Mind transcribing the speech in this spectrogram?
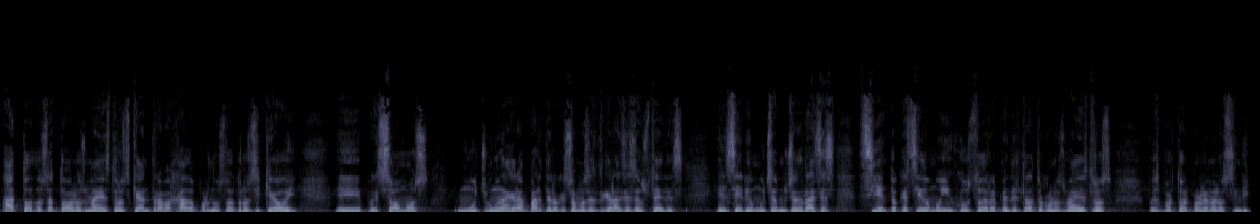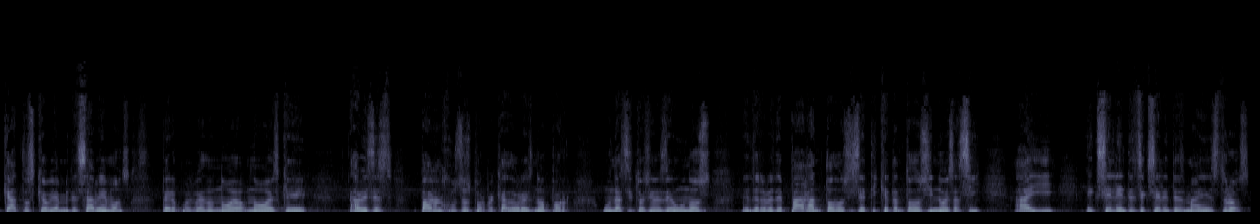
a todos, a todos los maestros que han trabajado por nosotros y que hoy eh, pues somos mucho, una gran parte de lo que somos es gracias a ustedes. En serio, muchas, muchas gracias. Siento que ha sido muy injusto de repente el trato con los maestros, pues por todo el problema de los sindicatos que obviamente sabemos, pero pues bueno, no, no es que a veces pagan justos por pecadores, ¿no? Por unas situaciones de unos, eh, de repente pagan todos y se etiquetan todos y no es así. Hay excelentes, excelentes maestros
